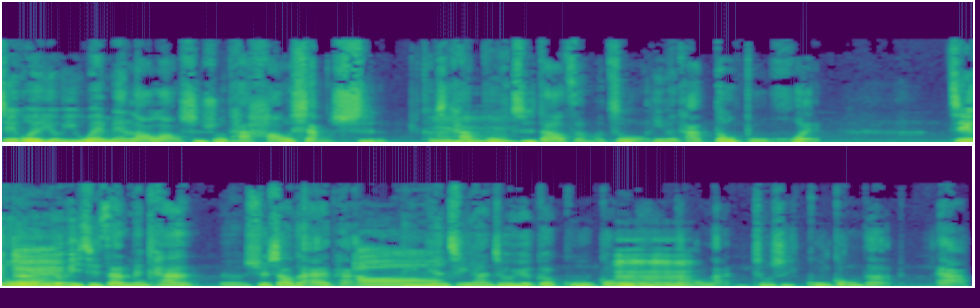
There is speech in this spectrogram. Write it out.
结果有一位美劳老师说，他好想试，可是他不知道怎么做，嗯、因为他都不会。结果我们就一起在那边看，呃，学校的 iPad、哦、里面竟然就有一个故宫的导览，就是故宫的 App，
